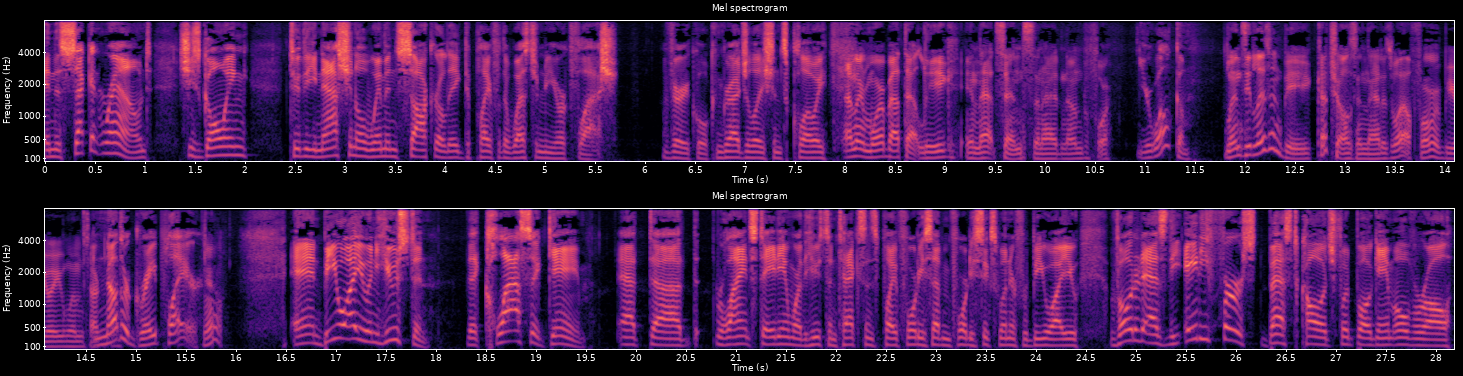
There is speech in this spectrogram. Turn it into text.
In the second round, she's going to the National Women's Soccer League to play for the Western New York Flash. Very cool. Congratulations, Chloe. I learned more about that league in that sense than I had known before. You're welcome. Lindsay Lisonbee, Cutshaw's in that as well, former BYU women's soccer. Another great player. Yeah. And BYU in Houston, the classic game at uh, Reliant Stadium where the Houston Texans play 47-46 winner for BYU, voted as the 81st best college football game overall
